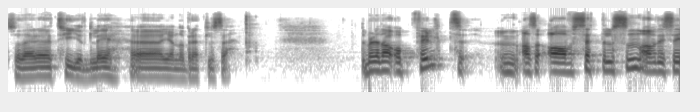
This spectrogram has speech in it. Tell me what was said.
Så det er en tydelig eh, gjenopprettelse. Det ble da oppfylt. Mm, altså Avsettelsen av disse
